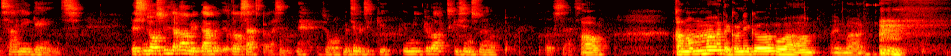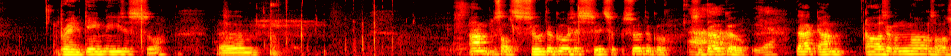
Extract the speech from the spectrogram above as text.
tiny gains Tässä on spilleqaami taama eqersaatqarasimi. So matematikki unnikkaluartikisinnsunaanерпо eqersaat. аам канамма такуникуун уа аам имаат brain game isessoo эм ам сол sudoku сссуит sudoku sudoku Ja. таак аам qaasамунгоо соор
